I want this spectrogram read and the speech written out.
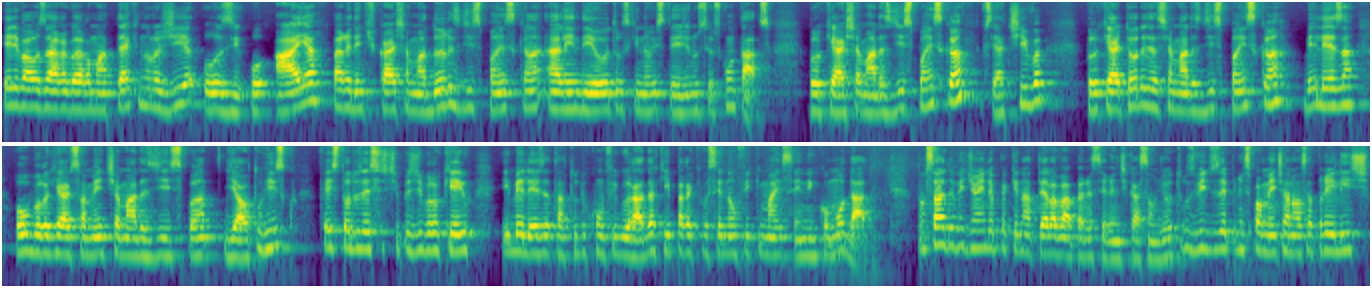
Ele vai usar agora uma tecnologia, use o AIA para identificar chamadores de spam scan, além de outros que não estejam nos seus contatos. Bloquear chamadas de spam scan, você ativa. Bloquear todas as chamadas de spam scan, beleza. Ou bloquear somente chamadas de spam de alto risco fez todos esses tipos de bloqueio e beleza, está tudo configurado aqui para que você não fique mais sendo incomodado. Não saia do vídeo ainda porque na tela vai aparecer a indicação de outros vídeos e principalmente a nossa playlist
